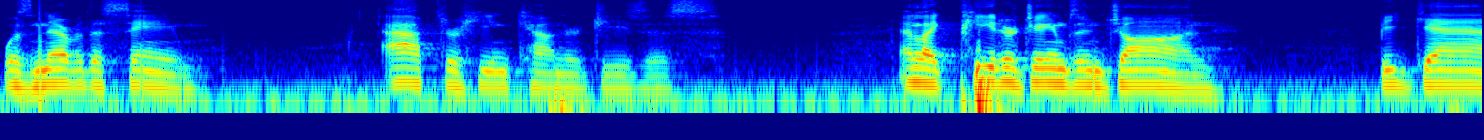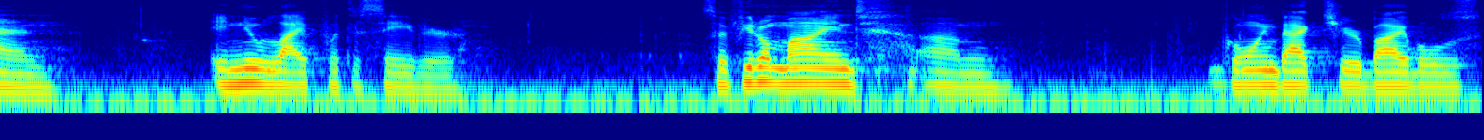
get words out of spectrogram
was never the same after he encountered Jesus. And like Peter, James, and John, began a new life with the Savior. So, if you don't mind um, going back to your Bibles,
